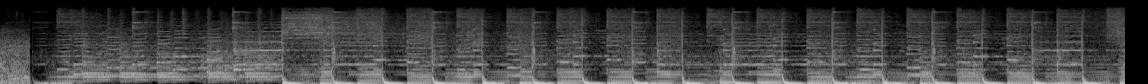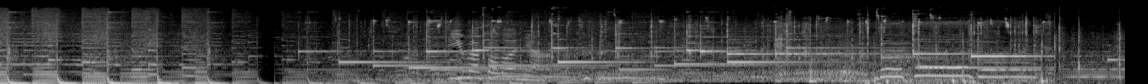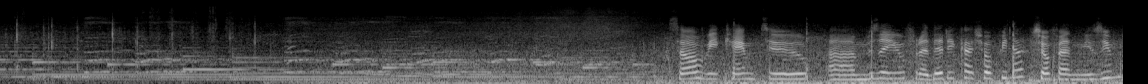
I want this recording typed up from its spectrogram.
So we came to uh, Museum Frederica Chopina, Chopin Museum.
